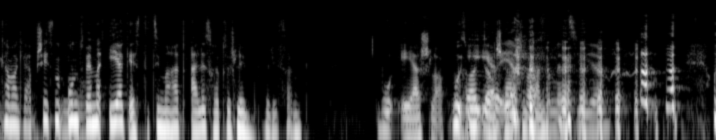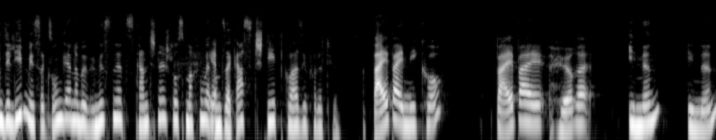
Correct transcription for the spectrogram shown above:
kann man gleich abschießen. Und wenn man eher Gästezimmer hat, alles halb so schlimm, würde ich sagen. Wo er schlafen Wo muss. eh sollte er schlafen kann. ja. Und ihr Lieben, ich sage es ungern, aber wir müssen jetzt ganz schnell Schluss machen, weil Ja. unser Gast steht quasi vor der Tür. Bye, bye, Nico. Bye, bye, HörerInnen. Innen,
